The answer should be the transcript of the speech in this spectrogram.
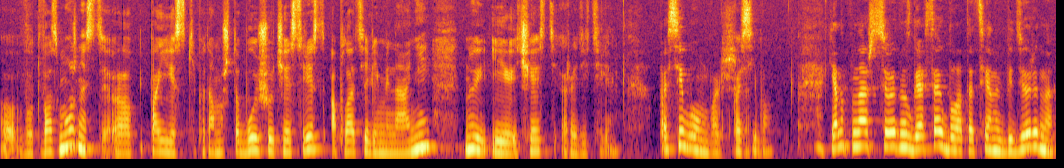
э, вот, возможность э, поездки, потому что большую часть средств оплатили именно они, ну и, и часть родителей. Спасибо вам большое. Спасибо. Я напоминаю, что сегодня в гостях была Татьяна Бедерина,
